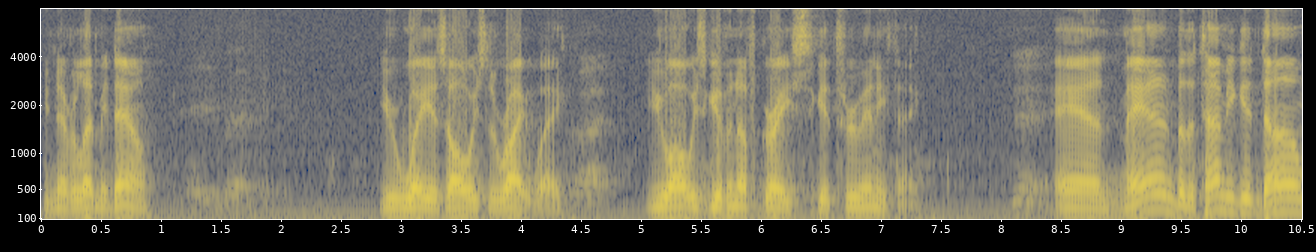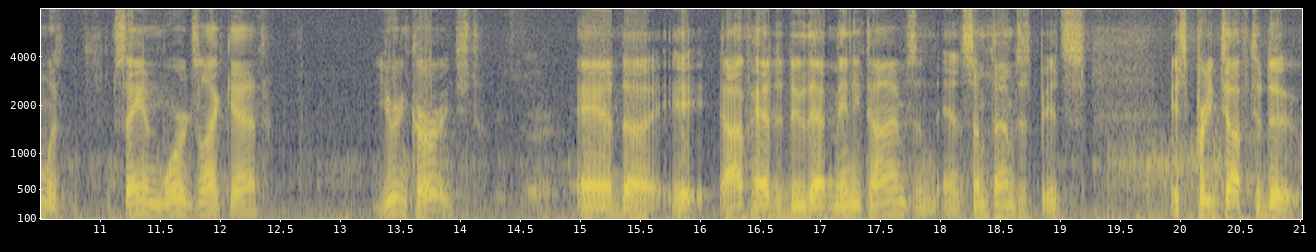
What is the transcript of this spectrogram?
you never let me down. Amen. Your way is always the right way. Right. You always give enough grace to get through anything. Yeah. And man, by the time you get done with saying words like that, you're encouraged. Yes, and uh, it, I've had to do that many times, and, and sometimes it's, it's, it's pretty tough to do,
